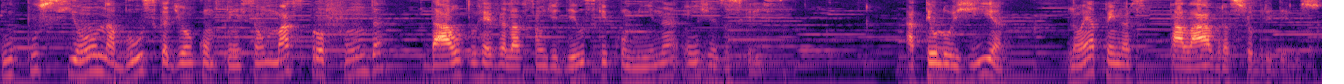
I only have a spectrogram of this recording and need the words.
impulsiona a busca de uma compreensão mais profunda da autorrevelação de Deus que culmina em Jesus Cristo. A teologia não é apenas palavras sobre Deus,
